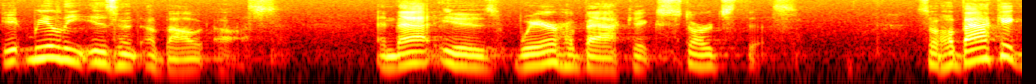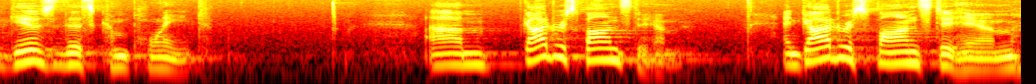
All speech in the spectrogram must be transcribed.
it really isn't about us. And that is where Habakkuk starts this. So Habakkuk gives this complaint. Um, God responds to him. And God responds to him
